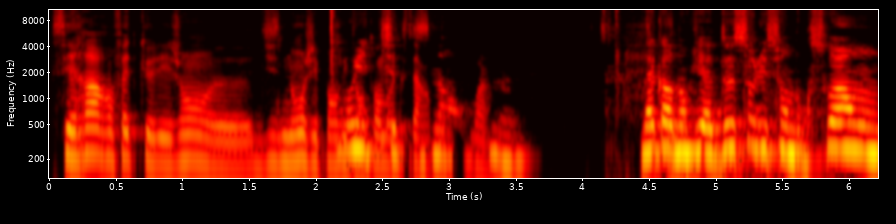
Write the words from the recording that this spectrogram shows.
c'est rare en fait que les gens disent non, j'ai pas envie d'entendre, etc. Voilà. Mmh. D'accord, donc il y a deux solutions. Donc soit on,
